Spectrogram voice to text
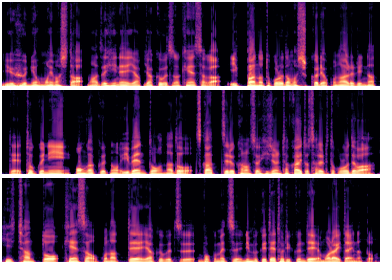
いうふうに思いました。まあぜひね、薬物の検査が一般のところでもしっかり行われるようになって、特に音楽のイベントなど使っている可能性が非常に高いとされるところでは、ちゃんと検査を行って薬物撲滅に向けて取り組んでもらいたいなと。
